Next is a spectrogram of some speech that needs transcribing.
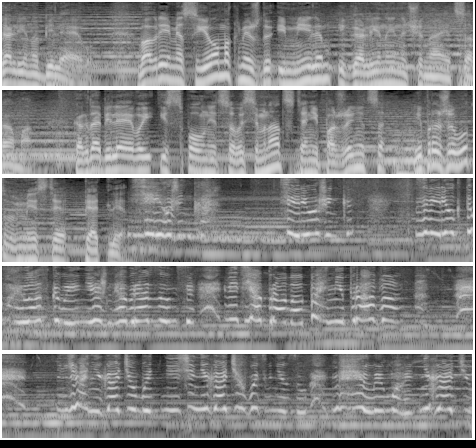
Галину Беляеву. Во время съемок между Эмилем и Галиной начинается роман. Когда Беляевой исполнится 18, они поженятся и проживут вместе 5 лет. Сереженька, Сереженька, зверек ты мой ласковый и нежный, образумся, ведь я права, пойми, права. Я не хочу быть нищей, не хочу быть внизу Милый мой, не хочу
